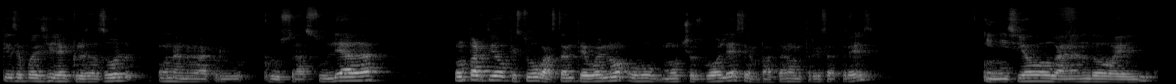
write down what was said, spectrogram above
¿qué se puede decir? El Cruz Azul, una nueva Cruz Azuleada. Un partido que estuvo bastante bueno, hubo muchos goles, empataron 3 a 3. Inició ganando el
